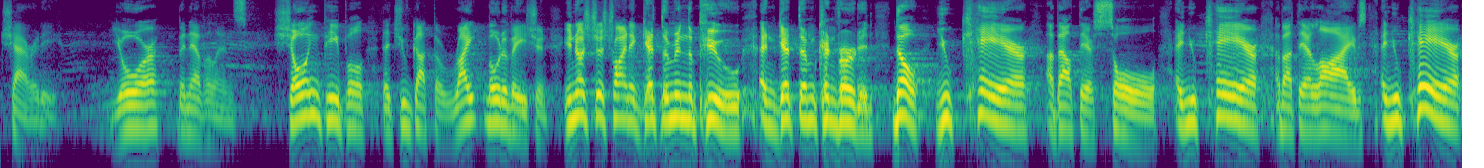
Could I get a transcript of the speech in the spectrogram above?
charity, your benevolence, showing people that you've got the right motivation. You're not just trying to get them in the pew and get them converted. No, you care about their soul and you care about their lives and you care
